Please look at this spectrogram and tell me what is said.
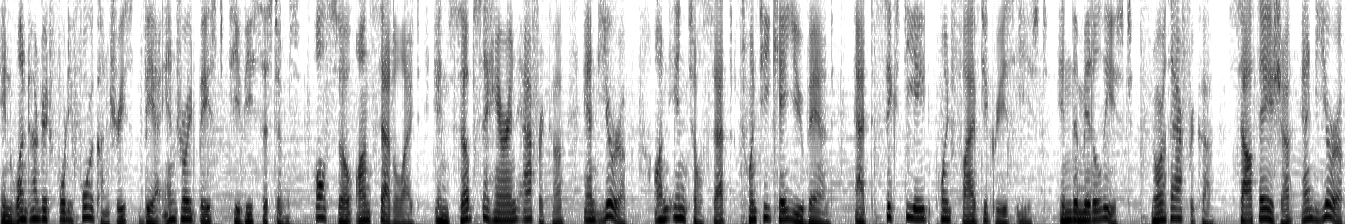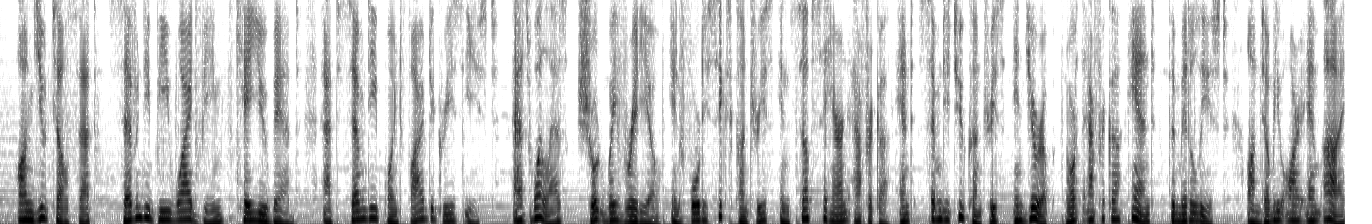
in 144 countries via Android-based TV systems, also on satellite in Sub-Saharan Africa and Europe on Intelsat 20Ku band at 68.5 degrees east, in the Middle East, North Africa, South Asia, and Europe on Eutelsat 70B widebeam Ku band at 70.5 degrees east, as well as shortwave radio in 46 countries in sub-Saharan Africa and 72 countries in Europe, North Africa, and the Middle East on WRMI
